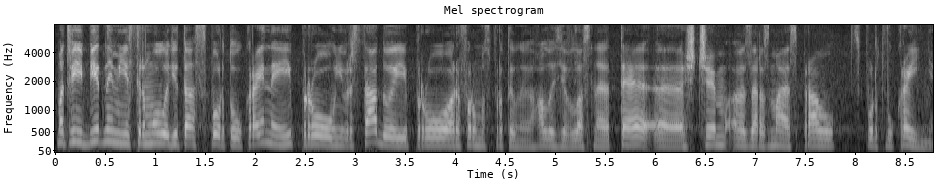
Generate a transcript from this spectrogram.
Матвій Бідний, міністр молоді та спорту України, і про університаду, і про реформу спортивної галузі. Власне, те, е, з чим е, зараз має справу спорт в Україні.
